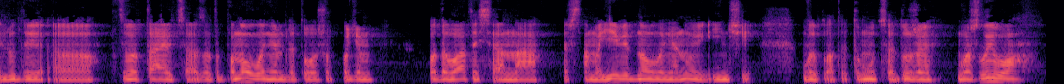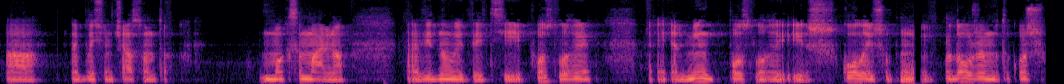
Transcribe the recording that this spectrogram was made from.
і люди е, звертаються за поновленням для того, щоб потім подаватися на те ж саме є відновлення, ну і інші виплати. Тому це дуже важливо е, найближчим часом так максимально е, відновити ці послуги, е, адмінпослуги, і школи, і щоб ну, продовжуємо також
